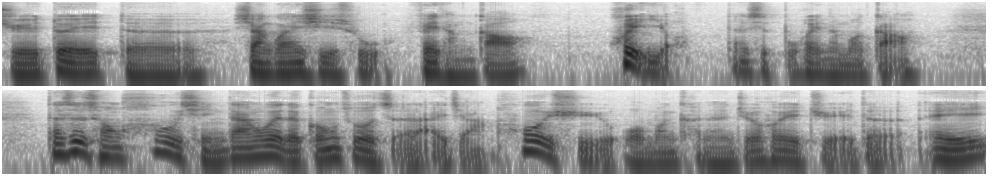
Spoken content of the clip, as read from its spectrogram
绝对的相关系数非常高，会有，但是不会那么高。但是从后勤单位的工作者来讲，或许我们可能就会觉得，哎，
